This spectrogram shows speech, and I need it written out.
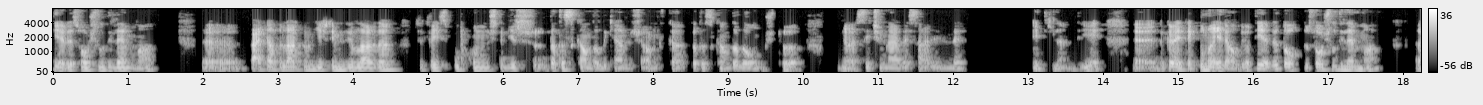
diğeri Social Dilemma. Ee, belki hatırlarsınız geçtiğimiz yıllarda işte Facebook'un işte bir data skandalı, Cambridge Analytica data skandalı olmuştu. E, seçimler vesairenin etkilendiği. E, The Great bunu ele alıyor. Diğeri de Social Dilemma. E,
